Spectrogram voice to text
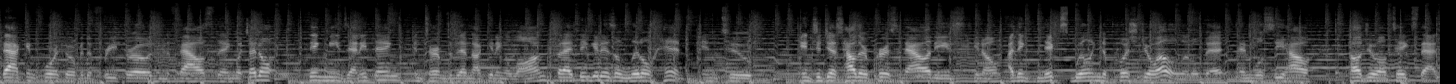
back and forth over the free throws and the fouls thing, which I don't think means anything in terms of them not getting along. But I think it is a little hint into into just how their personalities, you know, I think Nick's willing to push Joel a little bit, and we'll see how how Joel takes that.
